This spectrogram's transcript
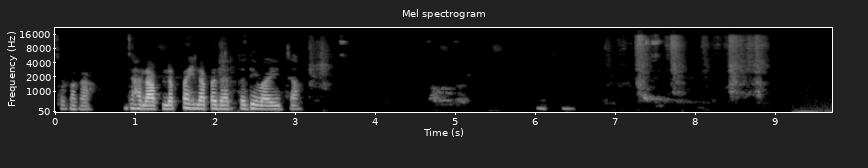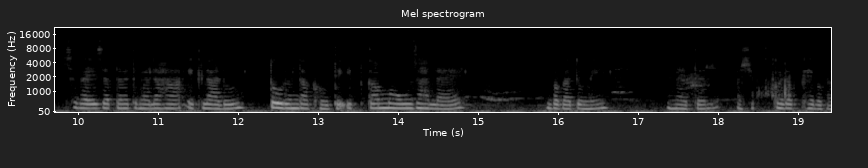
सो बघा. झाला आपला पहिला पदार्थ दिवाळीचा. सो गाईज आता मी तुम्हाला हा एक लाडू तोडून दाखवते. इतका मऊ झाला आहे बघा तुम्ही. नाहीतर अशी कडक आहे बघा.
